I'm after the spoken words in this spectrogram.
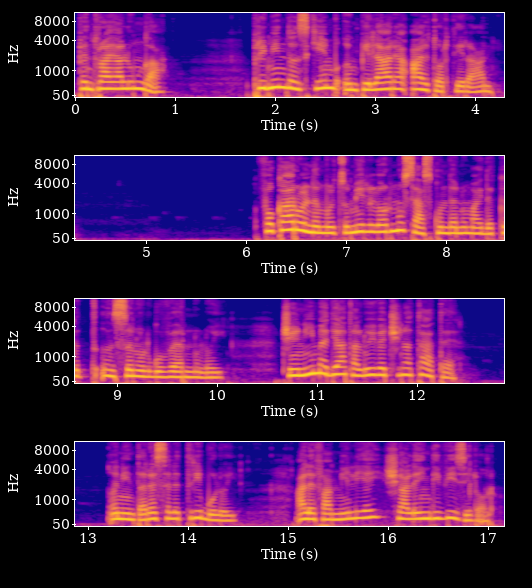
pentru a-i alunga, primind în schimb împilarea altor tirani. Focarul nemulțumirilor nu se ascunde numai decât în sânul guvernului, ci în imediata lui vecinătate, în interesele tribului, ale familiei și ale indivizilor.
